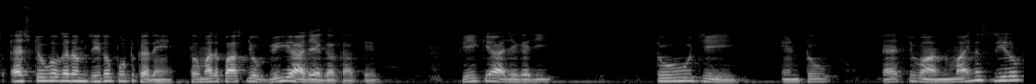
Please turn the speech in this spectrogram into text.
तो एच टू को अगर हम ज़ीरो पुट करें तो हमारे पास जो वी आ जाएगा काके वी क्या आ जाएगा जी? Two g into h one minus zero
